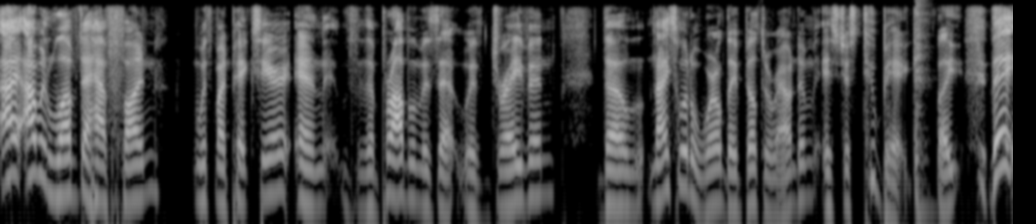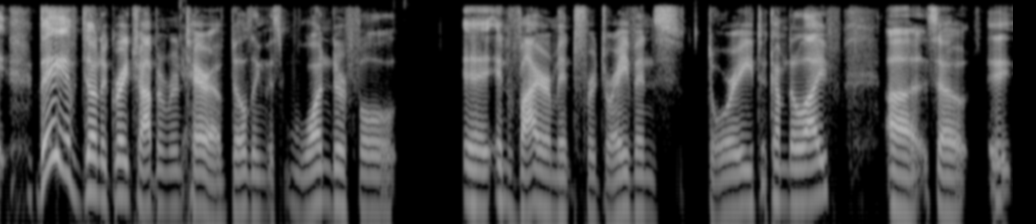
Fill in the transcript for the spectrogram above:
I I would love to have fun with my picks here and the problem is that with Draven the nice little world they've built around him is just too big. Like they they have done a great job in Runeterra of building this wonderful uh, environment for Draven's story to come to life. Uh so it,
